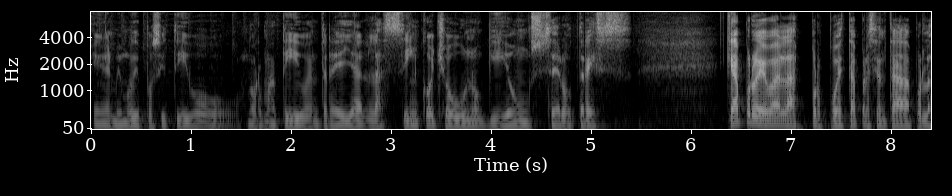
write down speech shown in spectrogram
en el mismo dispositivo normativo, entre ellas la 581-03, que aprueba las propuestas presentadas por la,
